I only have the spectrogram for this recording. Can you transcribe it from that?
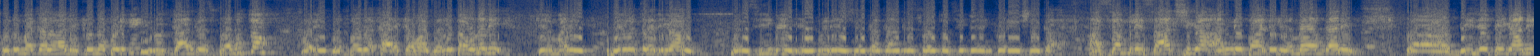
కుటుంబ కలహాలు ఎట్లున్నప్పటికీ ఈరోజు కాంగ్రెస్ ప్రభుత్వం మరి గొప్పగా కార్యక్రమాలు జరుగుతూ ఉన్నది. కే- మరి రేవంత్ రెడ్డి గారు మరి సిబిఐ ఎంక్వైరీ చేసినాక కాంగ్రెస్ ప్రభుత్వం సిబిఐ ఎంక్వైరీ చేసినాక అసెంబ్లీ సాక్షిగా అన్ని పార్టీలు ఎంఐఎం కానీ బీజేపీ కానీ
